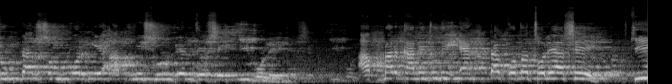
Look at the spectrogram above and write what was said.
লোকটার সম্পর্কে আপনি শুনবেন যে সে কি বলে। আপনার কানে যদি একটা কথা চলে আসে, কি?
